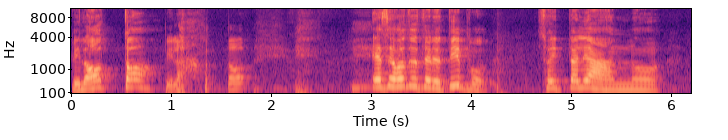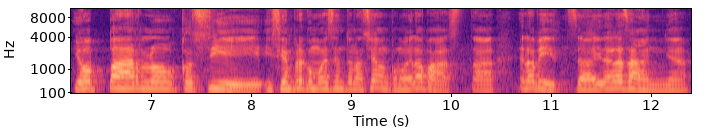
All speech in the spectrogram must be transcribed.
Piloto. piloto. Ese es otro estereotipo. Soy italiano, yo parlo così, y siempre como esa entonación, como de la pasta, de la pizza y la lasaña.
